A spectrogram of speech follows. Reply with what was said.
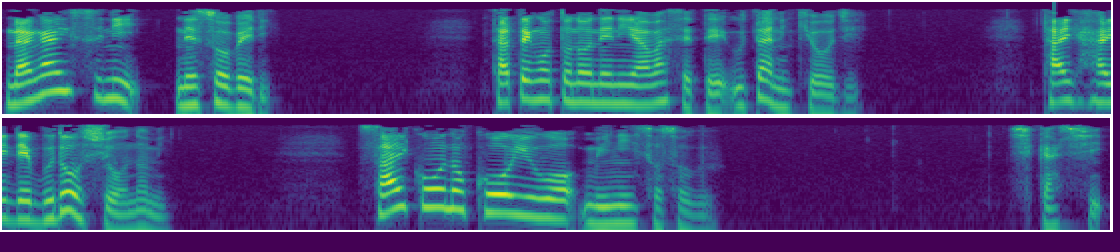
長椅子に寝そべり、縦ごとの根に合わせて歌に教じ、大杯で葡萄酒を飲み、最高の香油を身に注ぐ。しかし、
